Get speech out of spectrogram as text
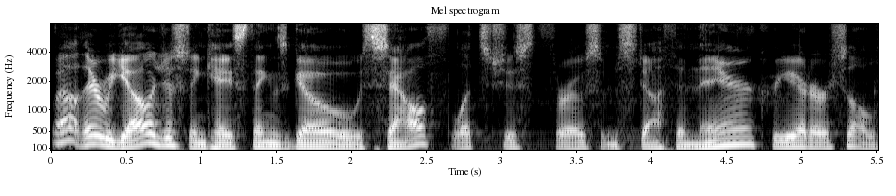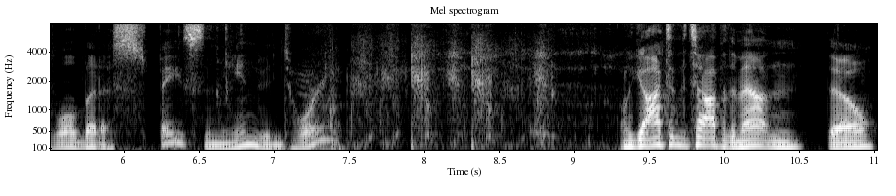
Well, there we go. Just in case things go south, let's just throw some stuff in there, create ourselves a little bit of space in the inventory. We got to the top of the mountain, though,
